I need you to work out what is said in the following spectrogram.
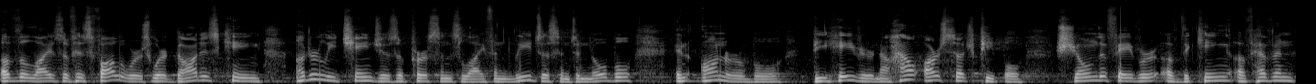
of the lives of his followers, where God is king utterly changes a person's life and leads us into noble and honorable behavior. Now, how are such people shown the favor of the King of heaven?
